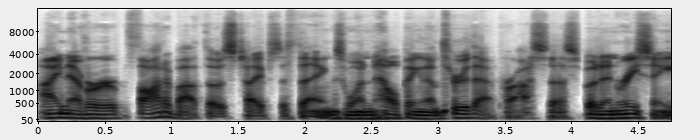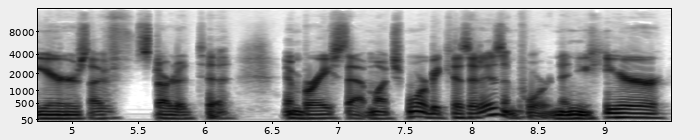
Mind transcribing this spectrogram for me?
I never thought about those types of things when helping them through that process. But in recent years, I've started to embrace that much more because it is important. And you hear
